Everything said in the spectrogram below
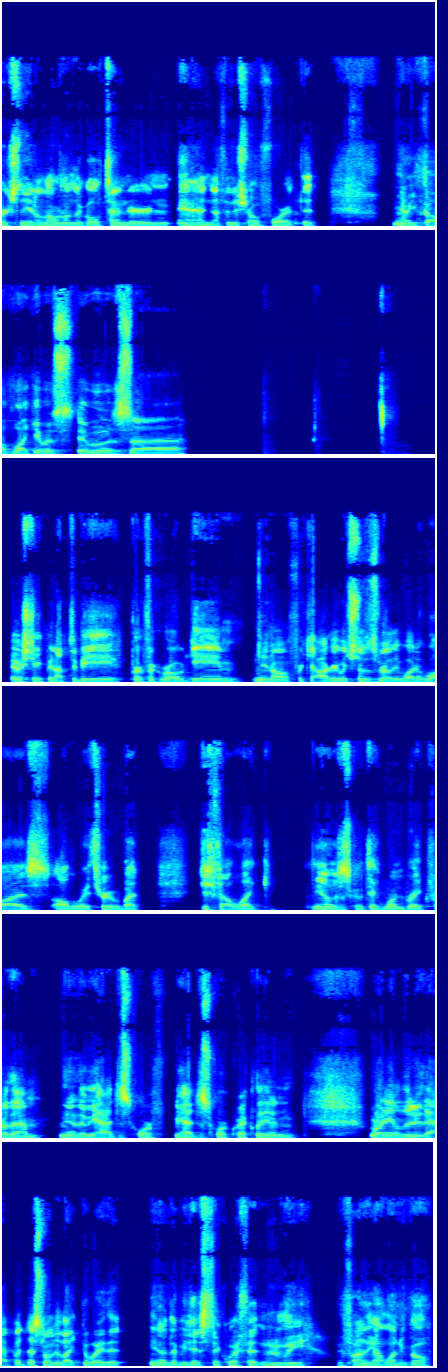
virtually alone on the goaltender and, and had nothing to show for it. That you know, you felt like it was it was uh, it was shaping up to be perfect road game, you know, for Calgary, which was really what it was all the way through. But just felt like you know it was just going to take one break for them. You know that we had to score, we had to score quickly, and we weren't able to do that. But that's really like the way that you know that we did stick with it, and we we finally got one to go.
